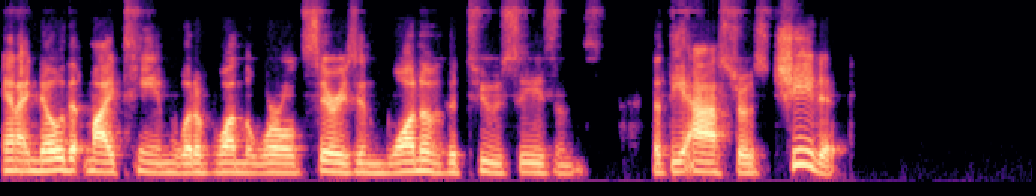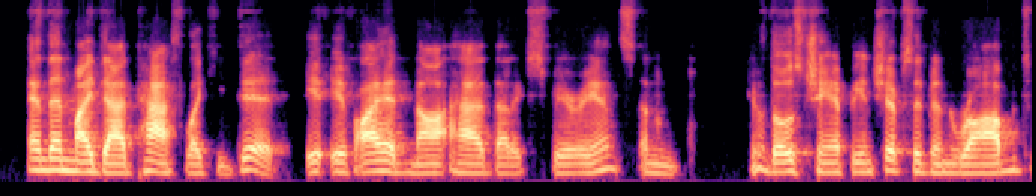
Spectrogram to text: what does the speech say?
and I know that my team would have won the World Series in one of the two seasons that the Astros cheated, and then my dad passed like he did. If I had not had that experience and you know those championships had been robbed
